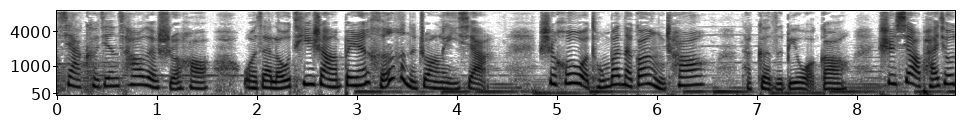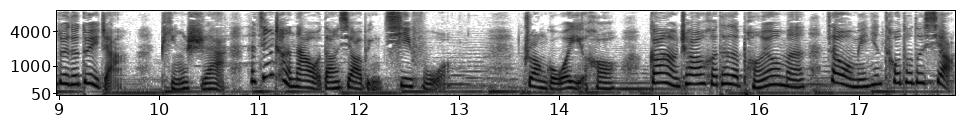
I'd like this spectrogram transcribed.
下课间操的时候，我在楼梯上被人狠狠地撞了一下，是和我同班的高永超。他个子比我高，是校排球队的队长。”平时啊，他经常拿我当笑柄欺负我。撞过我以后，高永超和他的朋友们在我面前偷偷的笑。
